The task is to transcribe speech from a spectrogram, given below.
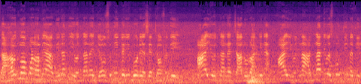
દાહોદમાં પણ અમે આ અવિરત યોજનાને જ્યાં સુધી ગરીબો રહેશે ત્યાં સુધી આ યોજનાને ચાલુ રાખીને આ યોજના આજના દિવસ પૂરતી નથી.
